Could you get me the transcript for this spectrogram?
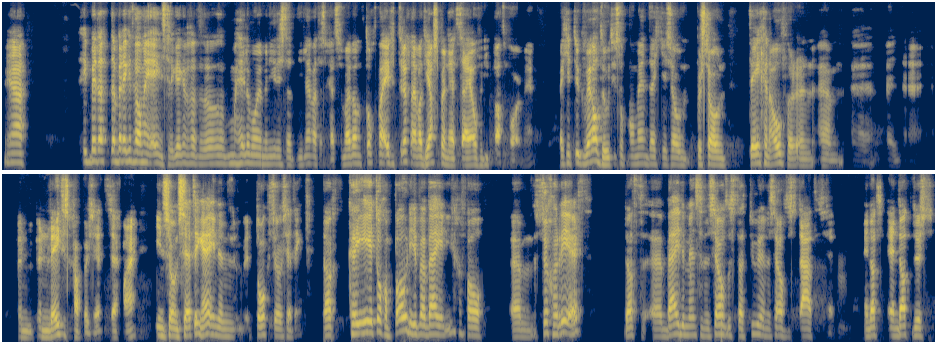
Ja, ik ben dat, daar ben ik het wel mee eens. Ik denk dat het een hele mooie manier is dat dilemma te schetsen. Maar dan toch maar even terug naar wat Jasper net zei over die platformen. Wat je natuurlijk wel doet, is op het moment dat je zo'n persoon tegenover een, um, een, een, een, wetenschapper zet, zeg maar, in zo'n setting, hè, in een talkshow setting, dan creëer je toch een podium waarbij je in ieder geval um, suggereert dat uh, beide mensen dezelfde statuur en dezelfde status hebben. En dat, en dat dus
